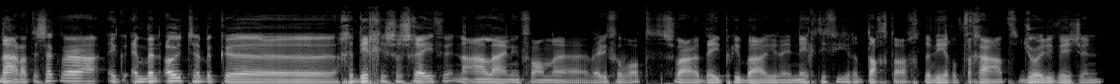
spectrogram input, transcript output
Nou, dat is ook wel. Ik, ik ben ooit heb ik eh, gedichtjes geschreven naar aanleiding van eh, weet ik veel wat, zware depribuien in 1984, de wereld vergaat, Joy Division,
